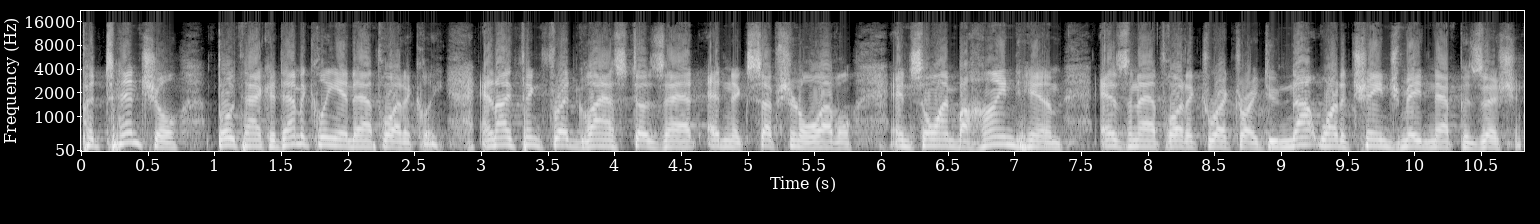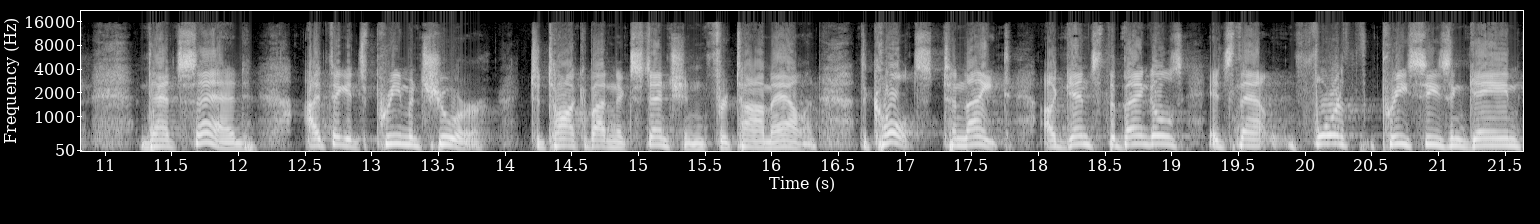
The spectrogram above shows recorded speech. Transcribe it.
potential both academically and athletically. And I think Fred Glass does that at an exceptional level. And so I'm behind him as an athletic director. I do not want a change made in that position. That said, I think it's premature to talk about an extension for Tom Allen. The Colts tonight against the Bengals. It's that fourth preseason game,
